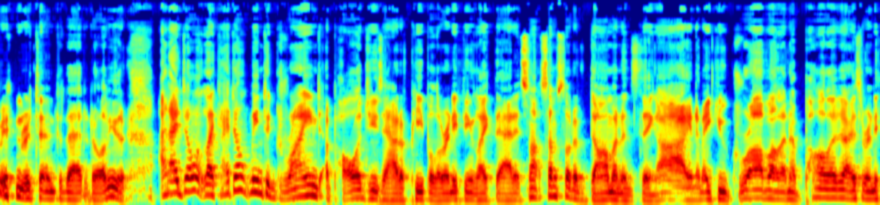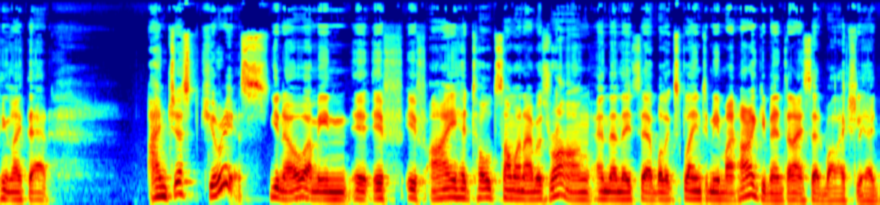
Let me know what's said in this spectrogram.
We didn't return to that at all either. And I don't like. I don't mean to grind apologies out of people or anything like that. It's not some sort of dominance thing. Ah, I'm gonna make you grovel and apologize or anything like that. I'm just curious, you know. I mean, if if I had told someone I was wrong, and then they said, "Well, explain to me my argument," and I said, "Well, actually, I,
